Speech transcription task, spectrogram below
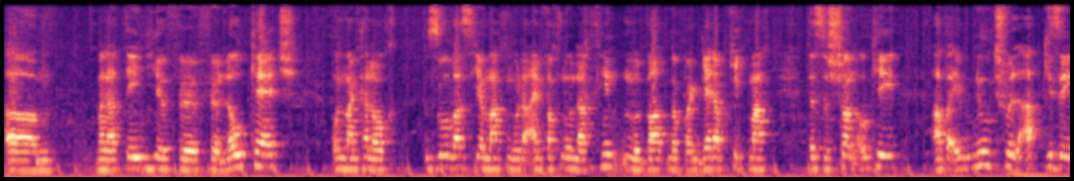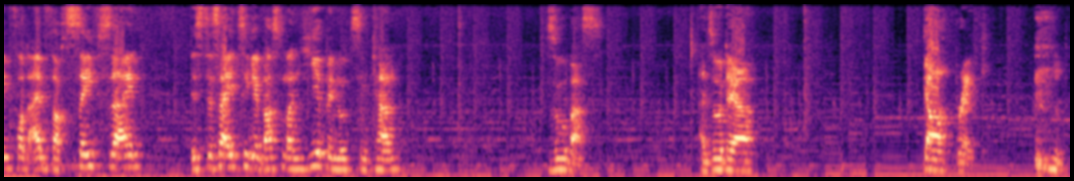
Ähm, man hat den hier für, für Low Catch und man kann auch sowas hier machen oder einfach nur nach hinten und warten, ob man Get-Up Kick macht. Das ist schon okay, aber im Neutral, abgesehen von einfach safe sein, ist das einzige, was man hier benutzen kann. Sowas. Also der Guard Break.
